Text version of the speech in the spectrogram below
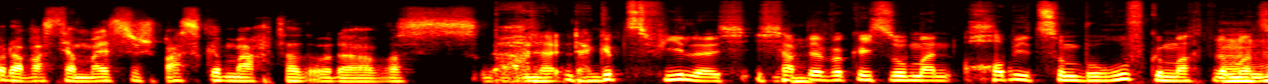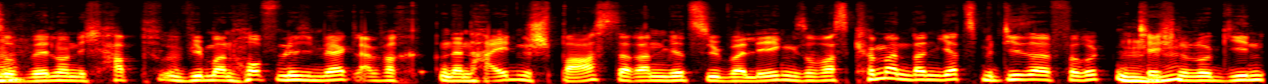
oder was der meiste Spaß gemacht hat oder was? Boah, da, da gibt's viele. Ich, ich habe ja wirklich so mein Hobby zum Beruf gemacht, wenn mhm. man so will. Und ich habe, wie man hoffentlich merkt, einfach einen Heidenspaß daran, mir zu überlegen, so was kann man dann jetzt mit dieser verrückten mhm. Technologien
